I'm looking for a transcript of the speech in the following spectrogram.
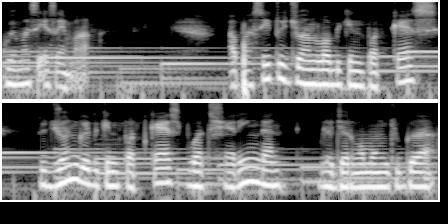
gue masih SMA Apa sih tujuan lo bikin podcast? Tujuan gue bikin podcast buat sharing dan belajar ngomong juga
